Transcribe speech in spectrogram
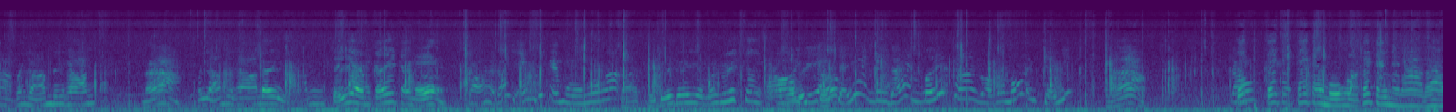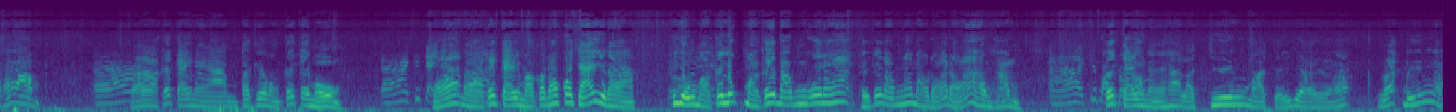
À, bây giờ em đi theo anh. Nè bây giờ em đi theo anh đi. Anh chỉ em cái cây muồng trời hồi đó em biết cây muồng luôn á. Rồi thì đi đi mới biết chứ sao mà ờ biết chị em được. chỉ em đi để em biết á rồi mai mốt em chỉ. Nè cái, cái, cái, cái cây muồng là cái cây này nè nè thấy không? À. À cái cây này nè người ta kêu bằng cái cây muồng. À cái cây đó nè cái cây mà có nó có trái gì nè. Ví dụ mà cái lúc mà cái bông của nó thì cái bông nó màu đỏ đỏ hồng hồng. À cái cái cây đó. này ha là chiên mà chị về nó lát biến nè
